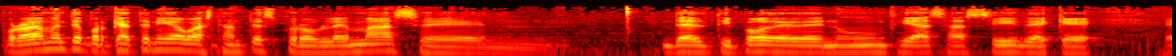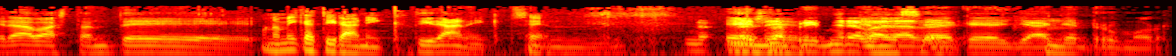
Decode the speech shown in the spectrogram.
probablemente porque ha tenido bastantes problemas en, del tipo de denuncias así, de que era bastante Una mica tirànic. tirànic. Sí. en- No, no en és la el- primera el vegada set. que ha Mm. rumor.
